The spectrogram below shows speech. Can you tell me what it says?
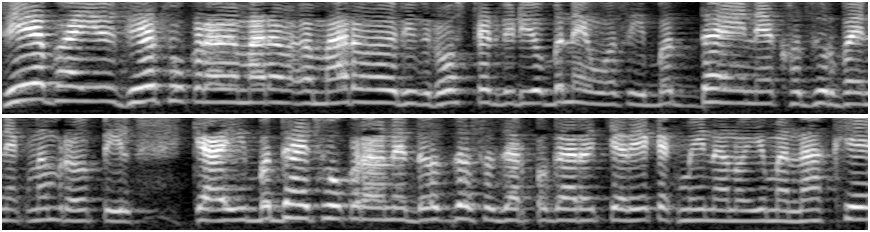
જે ભાઈ, જે છોકરાએ મારા, મારો રોસ્ટેડ વીડિયો બનાવ્યો હશે એ બધા એને ખજૂરભાઈને એક નમ્ર અપીલ કે આ એ બધા છોકરાઓને દસ દસ હજાર પગાર અત્યારે એક એક મહિનાનો એમાં નાખે.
